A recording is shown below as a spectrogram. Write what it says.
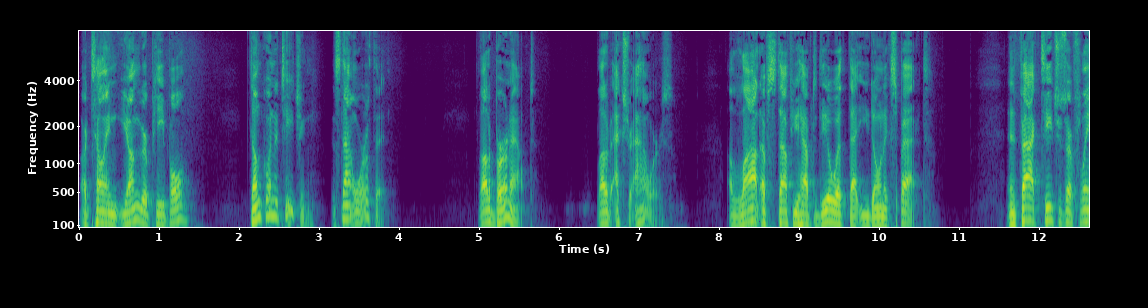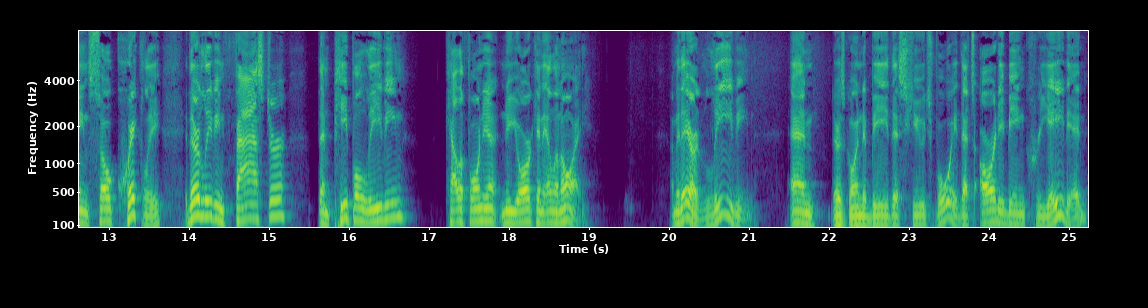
are telling younger people, don't go into teaching. It's not worth it. A lot of burnout, a lot of extra hours, a lot of stuff you have to deal with that you don't expect. In fact, teachers are fleeing so quickly, they're leaving faster than people leaving California, New York, and Illinois. I mean, they are leaving, and there's going to be this huge void that's already being created,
